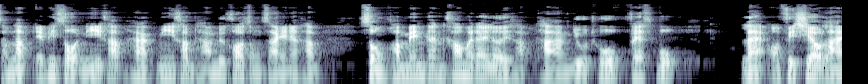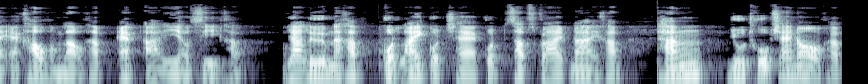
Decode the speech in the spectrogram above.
สำหรับ episode นี้ครับ หากมีคำถามหรือข้อสงสัยนะครับ ส่ง comment กันเข้ามาได้เลยครับ ทาง YouTube Facebook และ Official Line Account ของเราครับ @relc ครับ อย่าลืมนะครับ กดไลค์กดแชร์กด Subscribe ได้ครับ ทั้ง YouTube Channel ครับ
